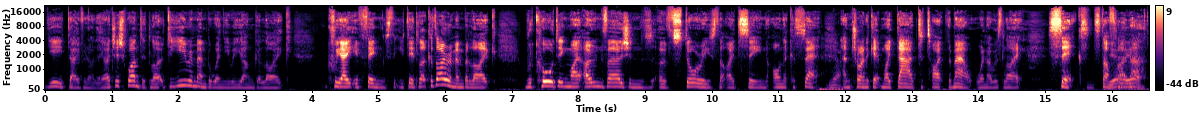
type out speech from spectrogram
you, Dave and Ollie. I just wondered, like, do you remember when you were younger, like creative things that you did? Like, because I remember like recording my own versions of stories that I'd seen on a cassette Yeah. and trying to get my dad to type them out when I was like six and stuff Yeah, like yeah. that.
